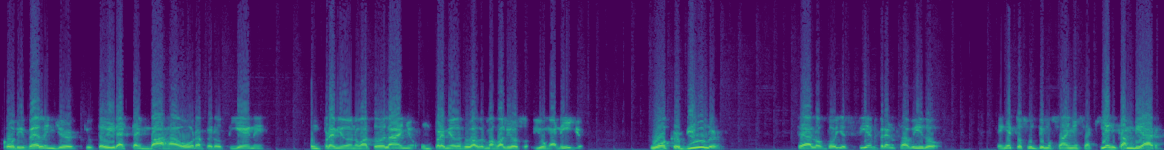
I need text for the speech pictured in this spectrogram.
Cody Bellinger, que usted dirá está en baja ahora, pero tiene un premio de novato del año, un premio de jugador más valioso y un anillo. Walker Bueller. O sea, los Dodgers siempre han sabido en estos últimos años a quién cambiar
